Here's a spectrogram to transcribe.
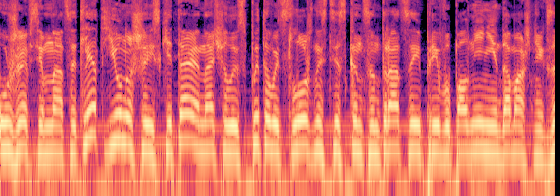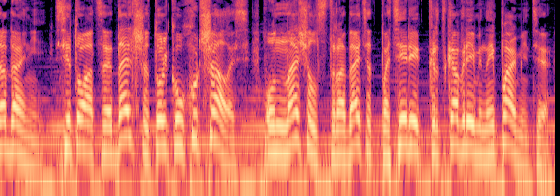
Уже в 17 лет юноша из Китая начал испытывать сложности с концентрацией при выполнении домашних заданий. Ситуация дальше только ухудшалась. Он начал страдать от потери кратковременной памяти.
